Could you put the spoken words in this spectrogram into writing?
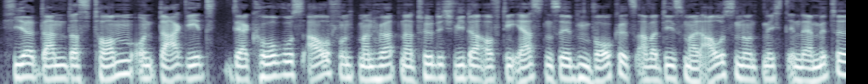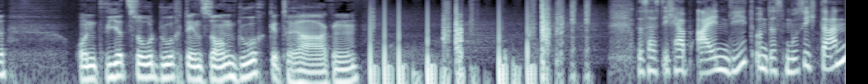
hier dann das Tom und da geht der Chorus auf und man hört natürlich wieder auf die ersten Silben Vocals, aber diesmal außen und nicht in der Mitte und wird so durch den Song durchgetragen. Das heißt, ich habe ein Lied und das muss ich dann,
